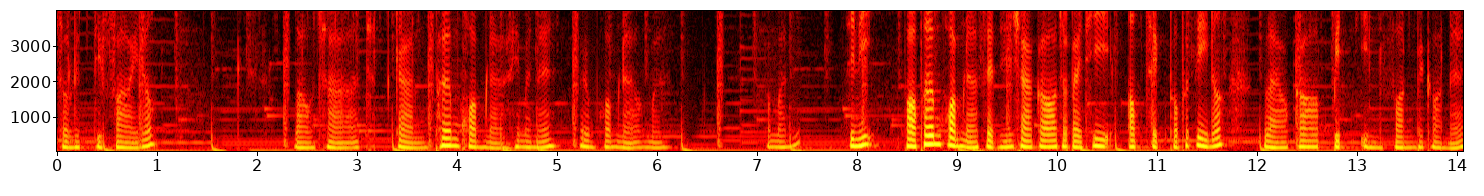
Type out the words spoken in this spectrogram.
solidify เนาะ เราจะจัดการเพิ่มความหนาให้มันนะ เพิ่มความหนาออกมา ประมาณนี้ ทีนี้ พอเพิ่มความหนาเสร็จนิชาก็จะไปที่ object property เนาะแล้วก็ปิด in font ไปก่อนนะ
